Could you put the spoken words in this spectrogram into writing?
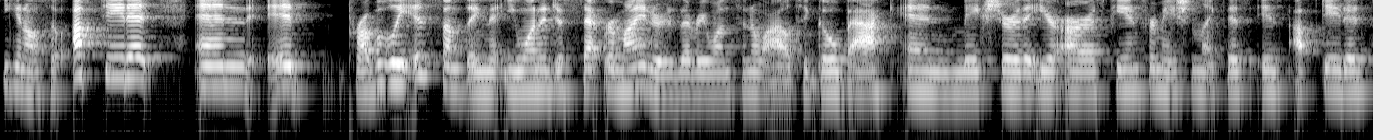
You can also update it, and it probably is something that you want to just set reminders every once in a while to go back and make sure that your RSP information like this is updated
